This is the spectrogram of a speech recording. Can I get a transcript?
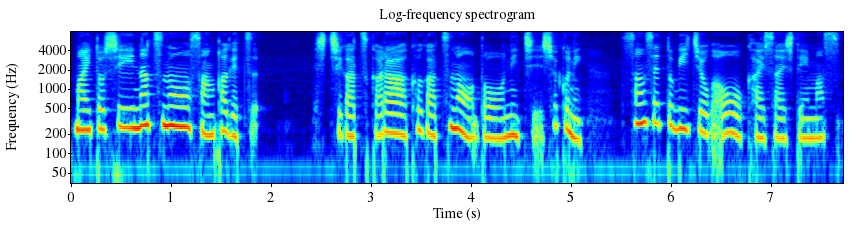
毎年夏の3ヶ月7月から9月の土日祝にサンセットビーチヨガを開催しています。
